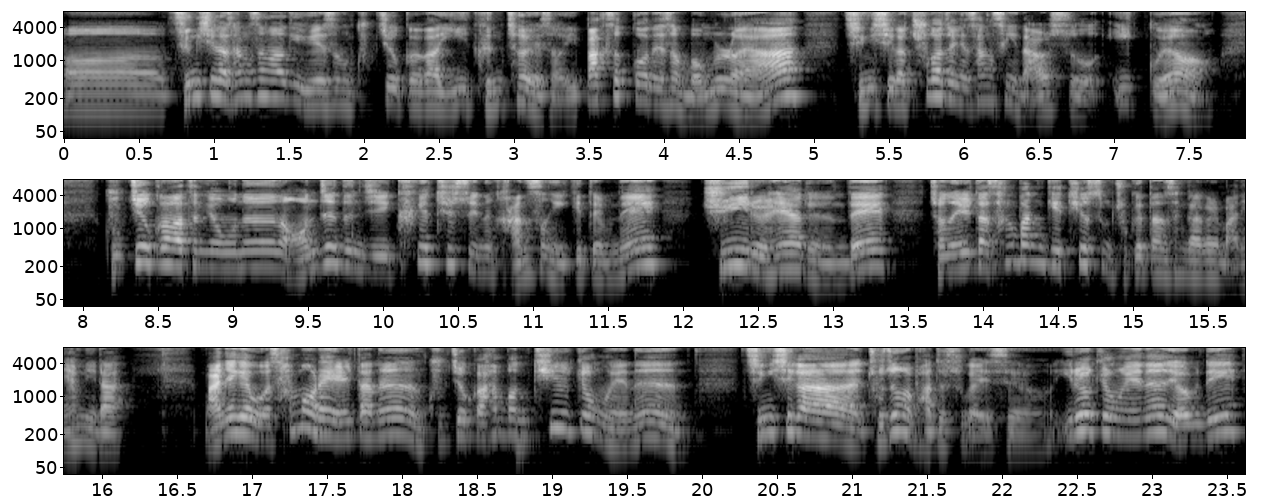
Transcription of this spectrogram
어, 증시가 상승하기 위해서는 국제유가가 이 근처에서 이 박스권에서 머물러야 증시가 추가적인 상승이 나올 수 있고요. 국제유가 같은 경우는 언제든지 크게 튈 수 있는 가능성이 있기 때문에 주의를 해야 되는데 저는 일단 상반기에 튀었으면 좋겠다는 생각을 많이 합니다. 만약에 3월에 뭐 일단은 국제유가 한번 튀을 경우에는 증시가 조정을 받을 수가 있어요. 이럴 경우에는 여러분들이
